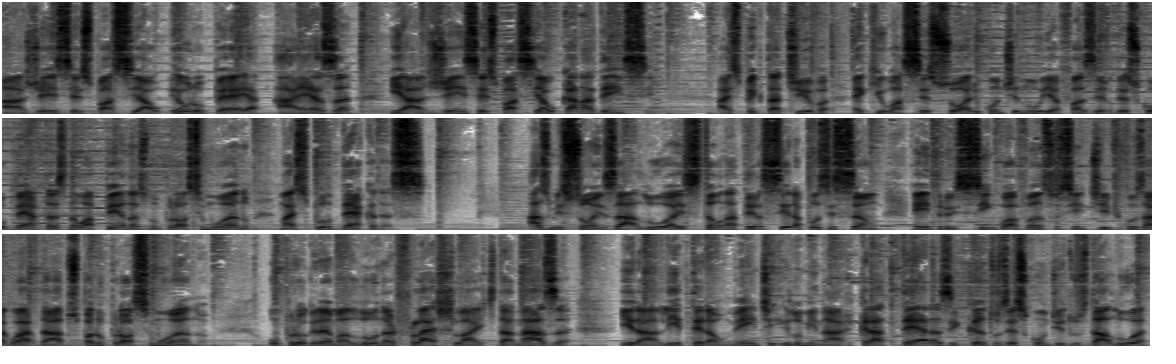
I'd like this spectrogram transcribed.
a Agência Espacial Europeia, a ESA, e a Agência Espacial Canadense. A expectativa é que o acessório continue a fazer descobertas não apenas no próximo ano, mas por décadas. As missões à Lua estão na terceira posição entre os cinco avanços científicos aguardados para o próximo ano. O programa Lunar Flashlight da NASA irá literalmente iluminar crateras e cantos escondidos da Lua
